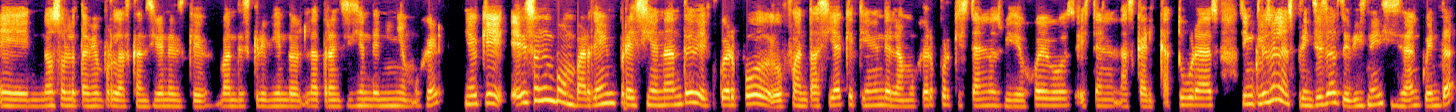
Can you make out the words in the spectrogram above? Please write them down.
eh, no solo también por las canciones que van describiendo la transición de niña a mujer, Digo que es un bombardeo impresionante del cuerpo o fantasía que tienen de la mujer porque está en los videojuegos, está en las caricaturas, incluso en las princesas de Disney, si se dan cuenta,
